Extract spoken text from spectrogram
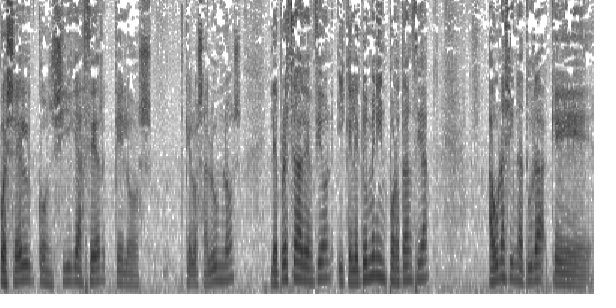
pues él consigue hacer que los, que los alumnos le presten atención y que le tomen importancia a una asignatura que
